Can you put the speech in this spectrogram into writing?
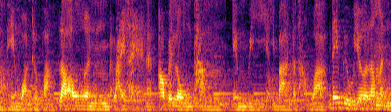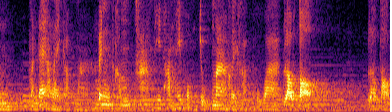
ำเพลงวอนเธอฟัง เราเอาเงินหลายแสนนะเอาไปลงทำ MV ที่บ้านก็ถามว่าได้วิวเยอะแล้วมันมันได้อะไรกลับมา เป็นคำถามที่ทำให้ผมจุกมากเลยครับ เพราะว่าเราตอบเราตอบ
